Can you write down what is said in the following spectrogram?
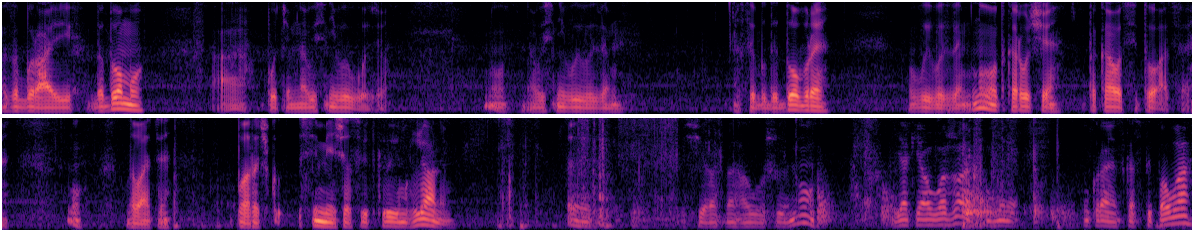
забираю їх додому, а потім навесні вивозю. Ну, навесні вивеземо. Все буде добре. Вивеземо. Ну, от, коротше, така от ситуація. Ну, давайте парочку сімей зараз відкриємо, глянемо. Ще раз наголошую. Ну, як я вважаю, в мене українська степова.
